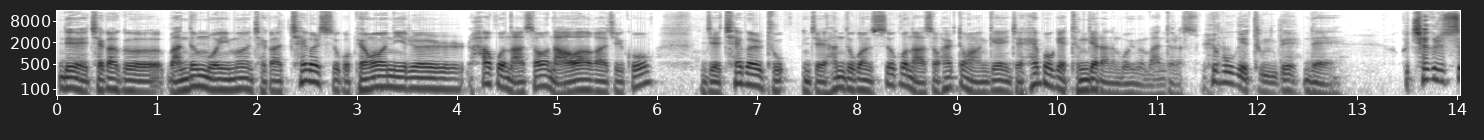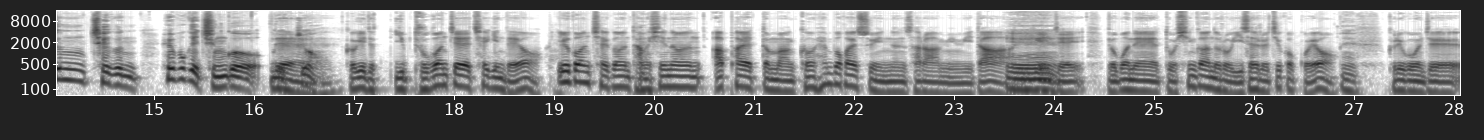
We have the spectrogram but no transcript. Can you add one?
네, 제가 그 만든 모임은 제가 책을 쓰고 병원 일을 하고 나서 나와가지고 이제 책을 두 이제 한두 권 쓰고 나서 활동한 게 이제 회복의 등대라는 모임을 만들었습니다. 회복의 등대. 네. 그 책을 쓴 책은 회복의 증거였죠. 네. 그게 이제 두 번째 책인데요. 1권 책은 당신은 아파했던 만큼 행복할 수 있는 사람입니다. 예. 이게 이제 요번에 또 신간으로 2세를 찍었고요. 예. 그리고 이제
